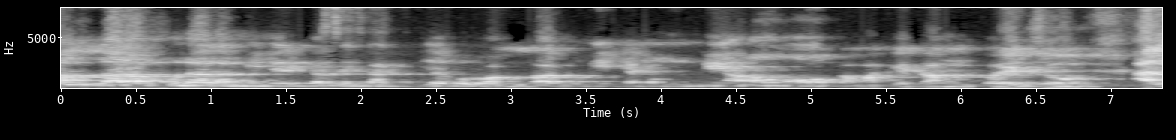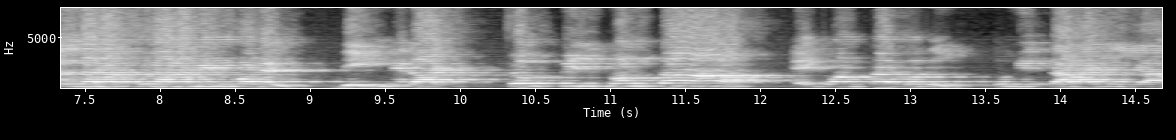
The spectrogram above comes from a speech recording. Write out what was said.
আল্লাহ রাব্বুল আলামিনের কাছে ডাক দিয়া বলো, আল্লাহ, তুমি এমন নিয়ামত আমাকে দান করেছ। আল্লাহ রাব্বুল আলামিন বলেন দিন রাত চব্বিশ ঘণ্টা এই ঘণ্টা যদি তুমি দাঁড়াইয়া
